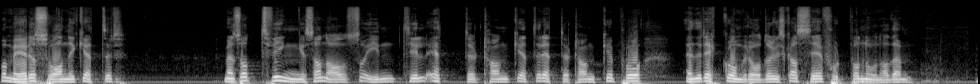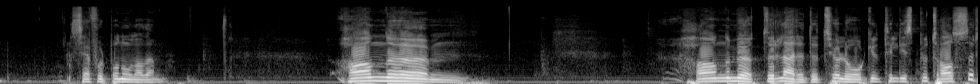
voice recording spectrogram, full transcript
Og mer så han ikke etter. Men så tvinges han altså inn til ettertanke etter ettertanke på en rekke områder. Vi skal se fort på noen av dem. Se fort på noen av dem. Han øh, han møter lærde teologer til disputaser.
